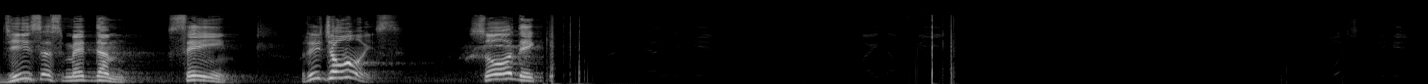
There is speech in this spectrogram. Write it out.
Jesus met them, saying, Rejoice! So they came and held him by the feet, worshipped him,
